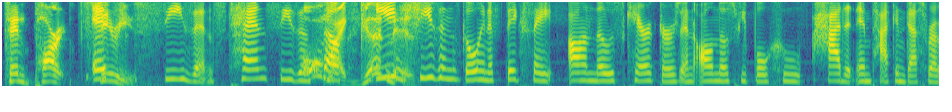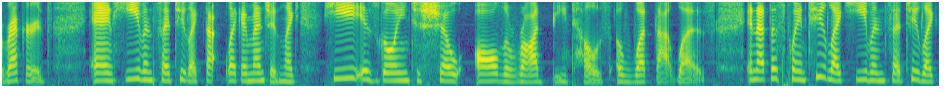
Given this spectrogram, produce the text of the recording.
10 part series. seasons, 10 seasons. Oh so my each season's going to fixate on those characters and on those people who had an impact in Death Row Records. And he even said too, like that, like I mentioned, like he is going to show all the raw details of what that was. And at this point too, like he even said too, like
